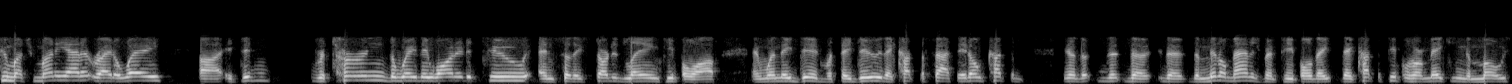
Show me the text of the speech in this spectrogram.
too much money at it right away. Uh, it didn't return the way they wanted it to, and so they started laying people off. And when they did, what they do, they cut the fat. They don't cut the you know, the, the, the, the, the middle management people, they, they cut the people who are making the most.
